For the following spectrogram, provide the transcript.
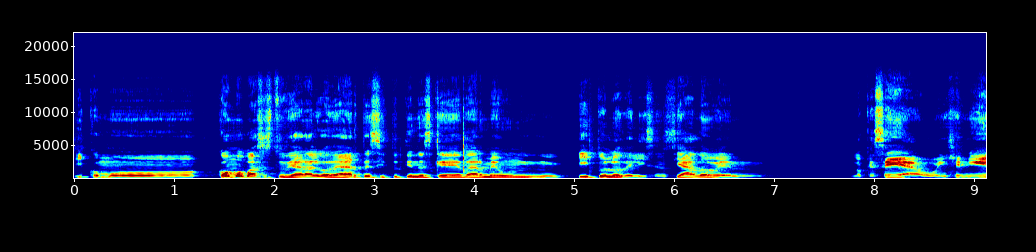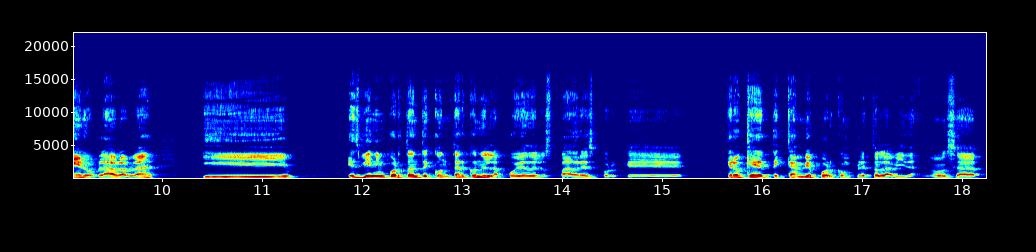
Y como, ¿cómo vas a estudiar algo de arte si tú tienes que darme un título de licenciado en lo que sea, o ingeniero, bla, bla, bla? Y es bien importante contar con el apoyo de los padres porque creo que te cambia por completo la vida, ¿no? O sea,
